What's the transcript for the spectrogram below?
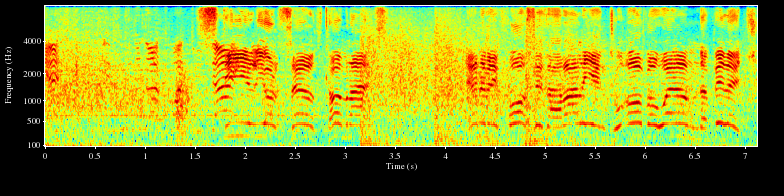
Yes, if you not want to die... Steel yourselves, comrades! Enemy forces are rallying to overwhelm the village.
